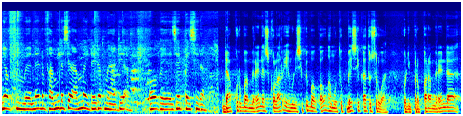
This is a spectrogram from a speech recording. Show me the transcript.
nya nene família sira amma idedak mai ada o be zepe sira. Dapur ba merenda escolar e município Baucau hamutuk basic atau serua. Hodi prepara merenda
